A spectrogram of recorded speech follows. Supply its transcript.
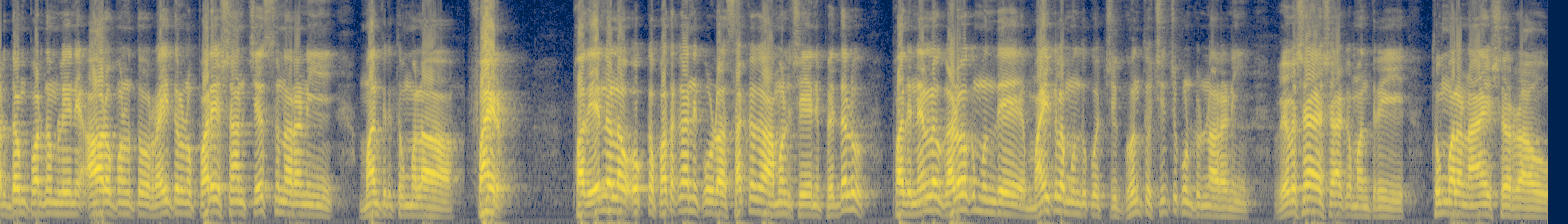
అర్థం పర్థం లేని ఆరోపణలతో రైతులను పరేషాన్ చేస్తున్నారని మంత్రి తుమ్మల ఫైర్. పదేళ్ళలో ఒక్క పథకాన్ని కూడా చక్కగా అమలు చేయని పెద్దలు పది నెలలు గడవక ముందే మైకుల ముందుకొచ్చి గొంతు చించుకుంటున్నారని వ్యవసాయ శాఖ మంత్రి తుమ్మల నాగేశ్వరరావు.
